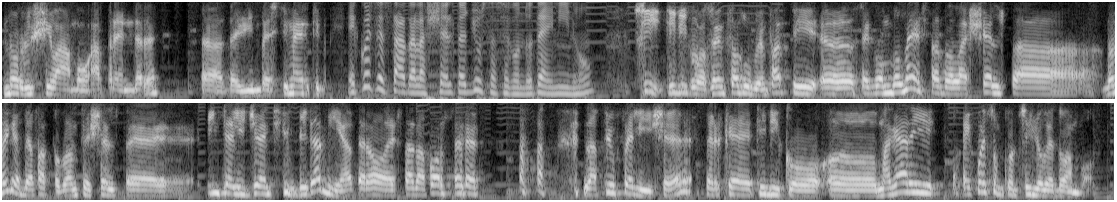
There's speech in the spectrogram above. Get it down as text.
non riuscivamo a prendere uh, degli investimenti. E questa è stata la scelta giusta secondo te, Nino? Sì, ti dico senza dubbio, infatti eh, secondo me è stata la scelta, non è che abbia fatto tante scelte intelligenti in vita mia, però è stata forse la più felice perché ti dico, eh, magari, e questo è un consiglio che do a molti,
